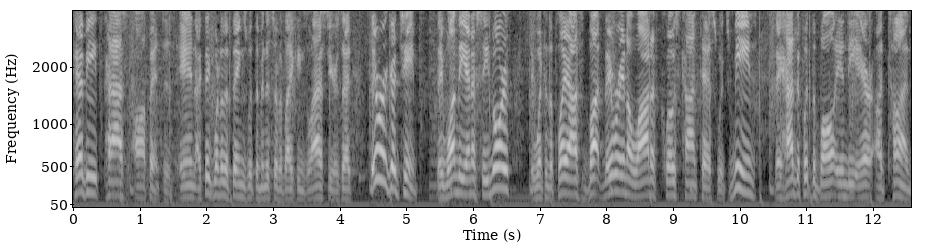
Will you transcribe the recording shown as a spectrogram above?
heavy pass offenses. And I think one of the things with the Minnesota Vikings last year is that they were a good team. They won the NFC North, they went to the playoffs, but they were in a lot of close contests, which means they had to put the ball in the air a ton.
